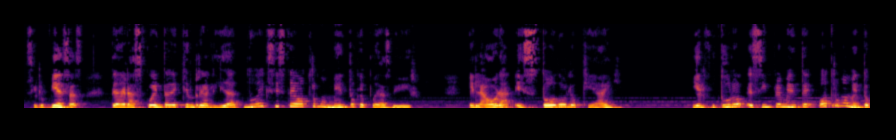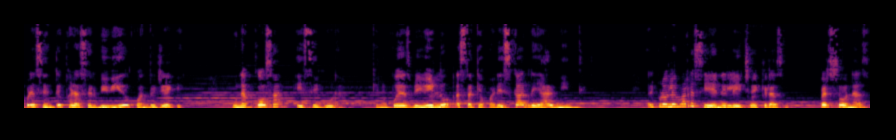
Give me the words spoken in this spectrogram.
Si lo piensas, te darás cuenta de que en realidad no existe otro momento que puedas vivir. El ahora es todo lo que hay. Y el futuro es simplemente otro momento presente para ser vivido cuando llegue. Una cosa es segura, que no puedes vivirlo hasta que aparezca realmente. El problema reside en el hecho de que las personas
